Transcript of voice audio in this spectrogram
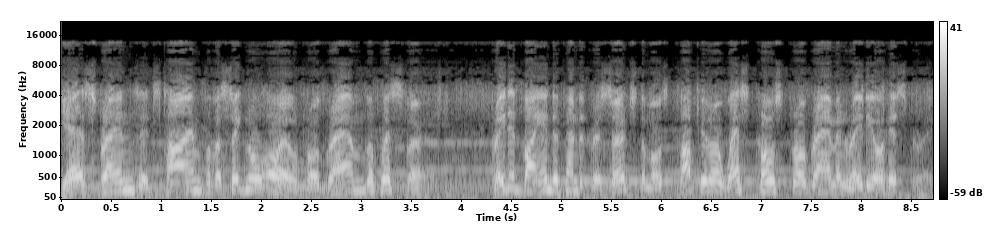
Yes, friends, it's time for the Signal Oil Program, The Whistler. Rated by independent research, the most popular West Coast program in radio history.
